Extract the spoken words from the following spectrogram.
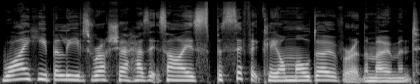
why he believes Russia has its eyes specifically on Moldova at the moment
